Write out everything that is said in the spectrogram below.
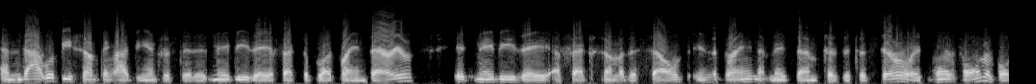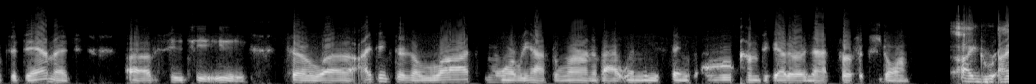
And that would be something I'd be interested in. Maybe they affect the blood-brain barrier. It maybe they affect some of the cells in the brain that make them, because it's a steroid, more vulnerable to damage of CTE. So uh, I think there's a lot more we have to learn about when these things all come together in that perfect storm. I, I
